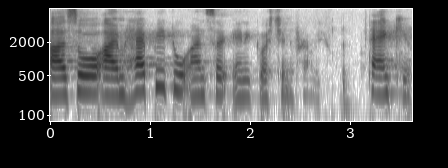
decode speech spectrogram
Uh, so I'm happy to answer any question from you. Thank you.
